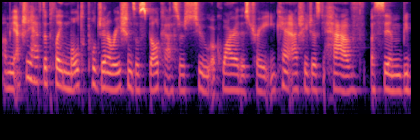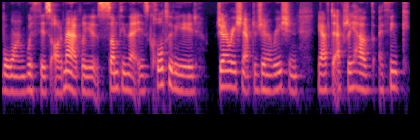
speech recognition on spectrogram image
Um, you actually have to play multiple generations of spellcasters to acquire this trait. You can't actually just have a sim be born with this automatically. It's something that is cultivated generation after generation. You have to actually have, I think,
